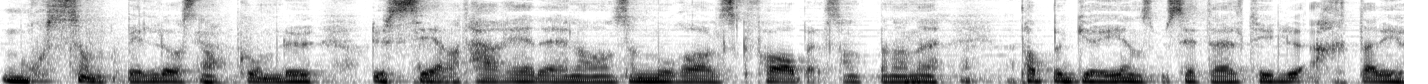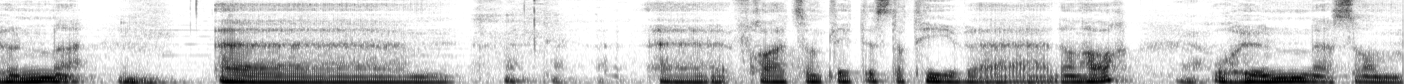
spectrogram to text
morsomt bilde å snakke om. Du, du ser at her er det en eller annen sånn moralsk fabel sant? med denne papegøyen som sitter helt tydelig og erter de hundene. Eh, eh, fra et sånt lite stativ eh, den har. Og hundene som,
